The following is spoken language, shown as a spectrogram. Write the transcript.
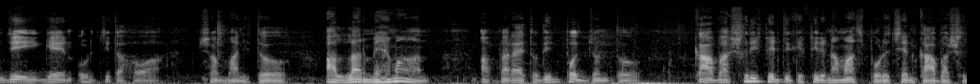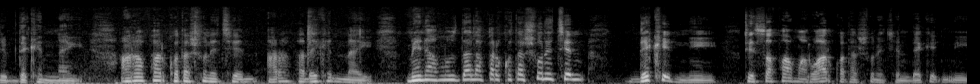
যেই জ্ঞান অর্জিত হওয়া, সম্মানিত আল্লাহর মেহমান, আপনারা এতদিন পর্যন্ত কাবা শরীফের দিকে ফিরে নামাজ পড়েছেন, কাবা শরীফ দেখেন নাই, আরাফার কথা শুনেছেন, আরাফা দেখেন নাই, মেনা মুজদালাফার কথা শুনেছেন, দেখেননি। সে সাফা মারোয়ার কথা শুনেছেন, দেখেননি।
